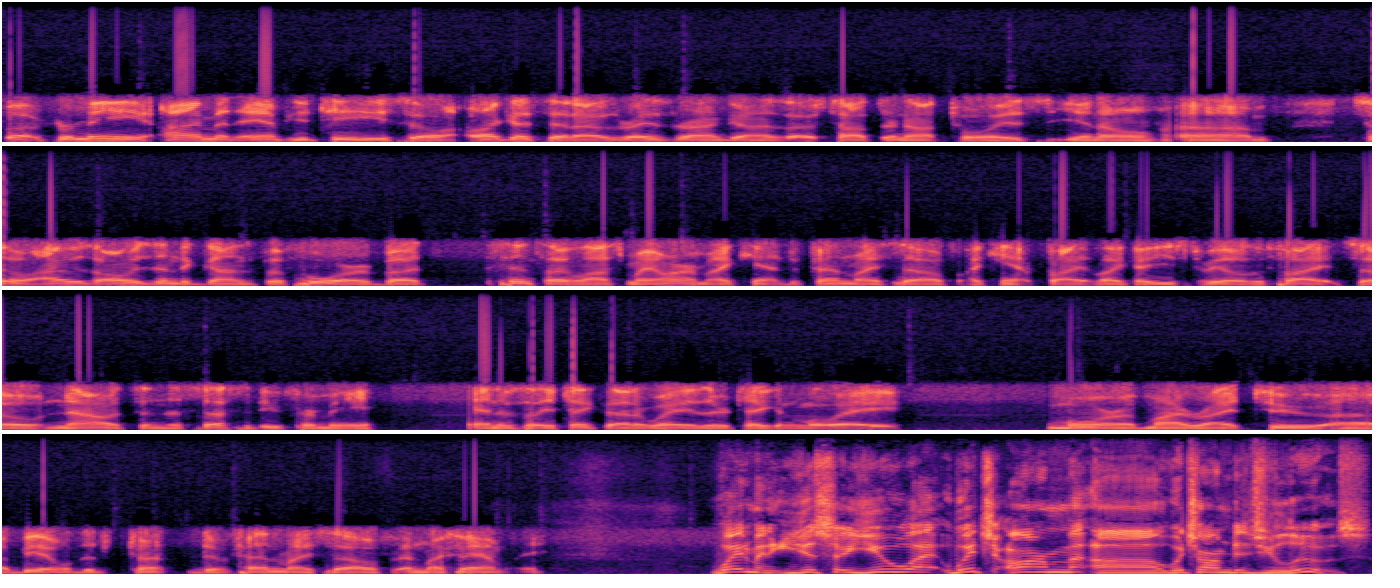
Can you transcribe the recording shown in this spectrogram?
But for me, I'm an amputee, so like I said, I was raised around guns. I was taught they're not toys, you know. Um, so I was always into guns before, but since I lost my arm, I can't defend myself. I can't fight like I used to be able to fight. So now it's a necessity for me. And if they take that away, they're taking away more of my right to uh, be able to defend myself and my family. Wait a minute. You, so you, uh, which arm, uh, which arm did you lose?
